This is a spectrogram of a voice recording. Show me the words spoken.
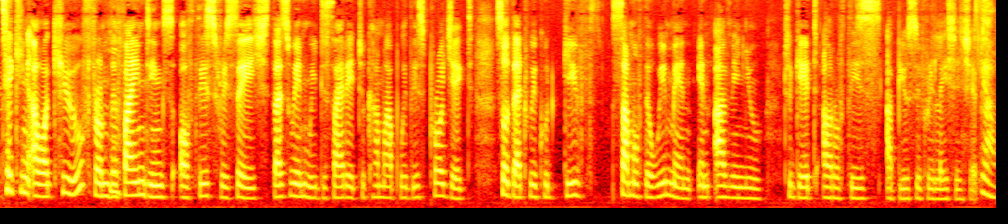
taking our cue from the mm. findings of this research, that's when we decided to come up with this project so that we could give some of the women an avenue to get out of these abusive relationships. Yeah,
